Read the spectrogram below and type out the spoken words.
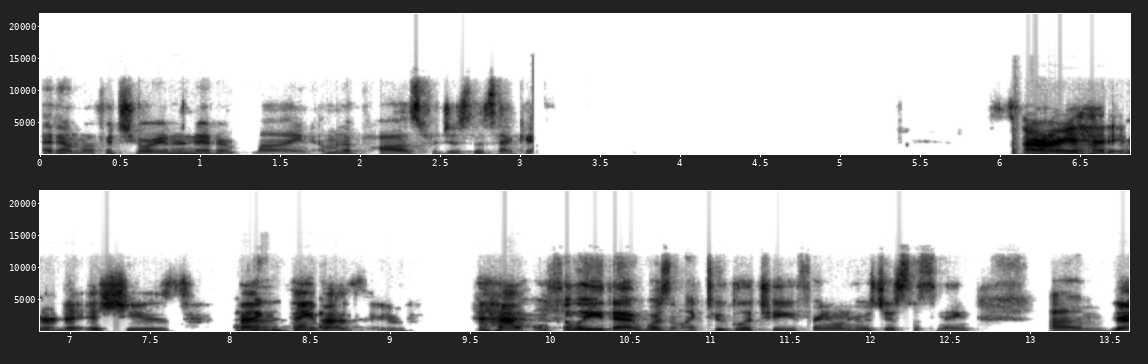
I don't know if it's your internet or mine. I'm going to pause for just a second. Sorry, oh. I had internet issues. Fun thing about Zoom. Hopefully that wasn't like too glitchy for anyone who was just listening. Um, no,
